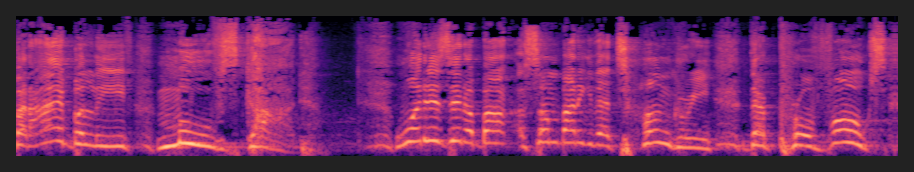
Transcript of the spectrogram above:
but I believe moves God? What is it about somebody that's hungry that provokes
